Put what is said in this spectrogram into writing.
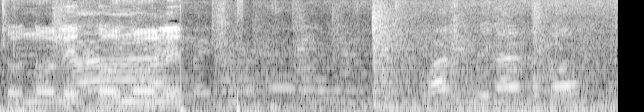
Tono ulit, tono ulit. So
